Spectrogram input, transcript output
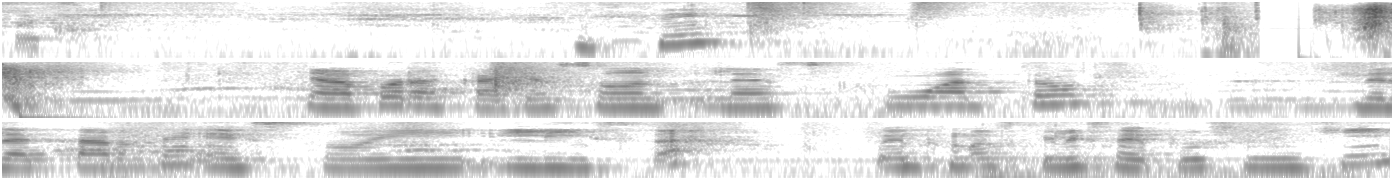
Pues, sí. Ya por acá ya son las 4 de la tarde, estoy lista. Bueno, más que lista me puse un jean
